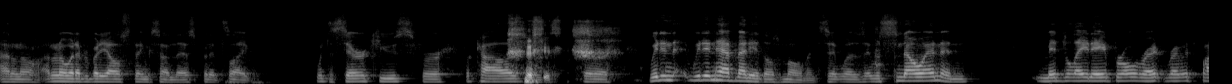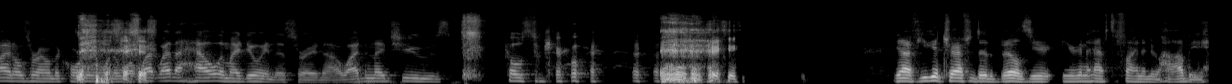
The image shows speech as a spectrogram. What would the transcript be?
I don't know. I don't know what everybody else thinks on this, but it's like went to Syracuse for for college. for, we didn't we didn't have many of those moments. It was it was snowing and mid to late April, right right with finals around the corner. why, why the hell am I doing this right now? Why didn't I choose Coastal Carolina? yeah, if you get drafted to the Bills, you're you're gonna have to find a new hobby.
